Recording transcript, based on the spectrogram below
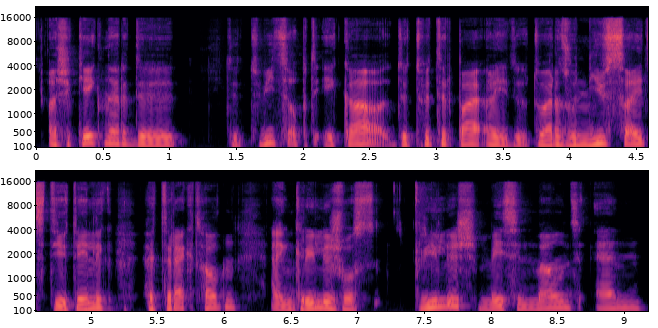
als je kijkt naar de, de tweets op de EK, de Twitter, het waren zo'n nieuwsites die uiteindelijk getrackt hadden. En Grealish was Grealish, Mason Mount en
